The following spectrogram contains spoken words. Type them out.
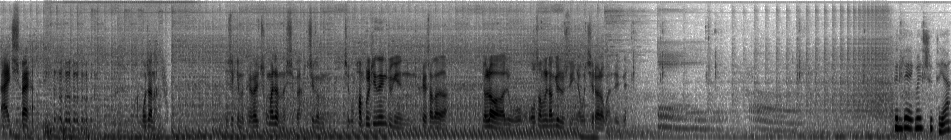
아이 씨발. 오잖아. 이 새끼는 대가리 총 맞았나 씨발. 지금 지금 환불 진행 중인 회사가 연락 와가지고 오성을 남겨줄 수 있냐고 지랄하고 앉아있네? 근데 왜 슈트야?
